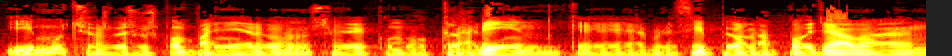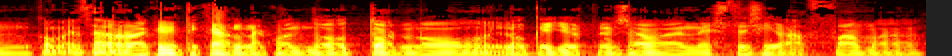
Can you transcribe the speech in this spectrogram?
y muchos de sus compañeros, eh, como Clarín, que al principio la apoyaban, comenzaron a criticarla cuando tornó en lo que ellos pensaban excesiva fama.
